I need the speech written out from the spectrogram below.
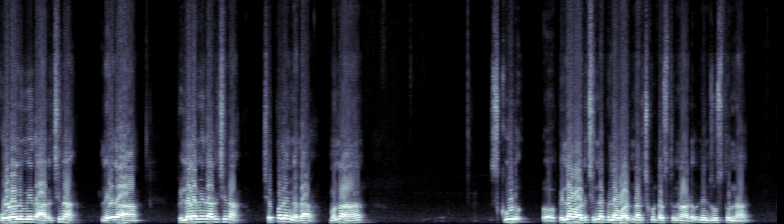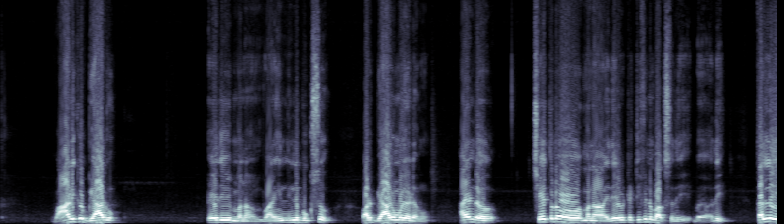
కోడల మీద అరిచినా లేదా పిల్లల మీద అరిచినా చెప్పలేం కదా. మొన్న స్కూలు పిల్లవాడు చిన్న పిల్లవాడు నడుచుకుంటూ వస్తున్నాడు నేను చూస్తున్నా. వానికి బ్యాగు ఏది మన ఇన్ని బుక్స్ వాడు బ్యాగ్ మోయడము. అండ్ చేతిలో మన ఇదేమిటి టిఫిన్ బాక్స్ అది అది. తల్లి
